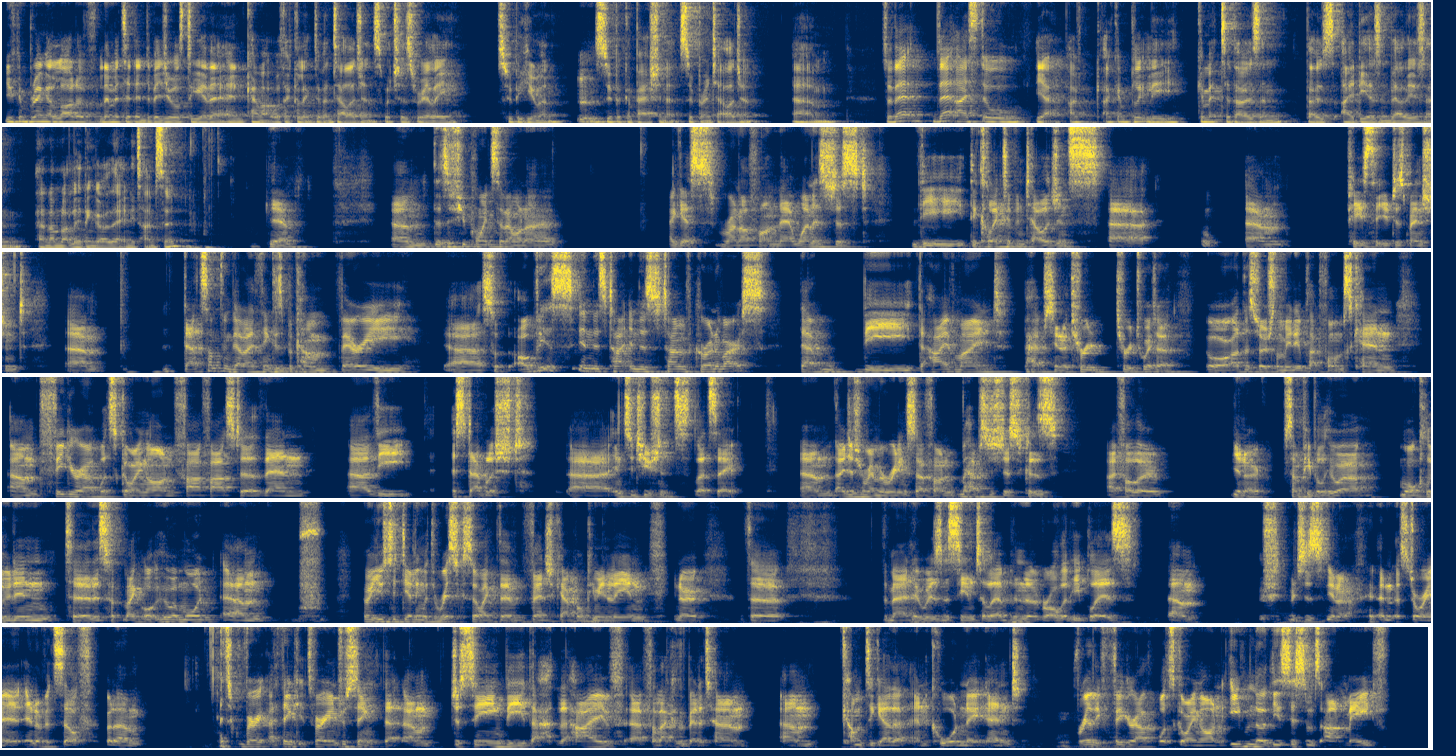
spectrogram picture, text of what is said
you can bring a lot of limited individuals together and come up with a collective intelligence, which is really superhuman, mm. super compassionate, super intelligent. Um, so that that I still, yeah, I, I completely commit to those and those ideas and values, and and I'm not letting go of that anytime soon. Yeah, um, there's a few points that I want to, I guess, run off on there. One is just the the collective intelligence uh, um, piece that you just mentioned. Um, that's something that I think has become very uh, so obvious in this time in this time of coronavirus. That the the hive mind, perhaps you know through through Twitter or other social media platforms, can um, figure out what's going on far faster than uh, the established uh, institutions. Let's say, um, I just remember reading stuff on perhaps it's just because I follow, you know, some people who are more clued in to this, like who are more um, who are used to dealing with risk. So like the venture capital community and you know the the man who was Nassim Taleb and the role that he plays, um, which is you know a story in of itself. But um, it's very I think it's very interesting that um, just seeing the the, the hive, uh, for lack of a better term, um, come together and coordinate and really figure out what's going on, even though these systems aren't made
